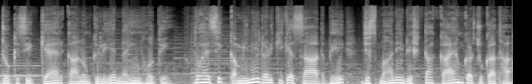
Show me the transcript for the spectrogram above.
जो किसी गैर कानून के लिए नहीं होती। वो ऐसी कमीनी लड़की के साथ भी जिस्मानी रिश्ता कायम कर चुका था,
